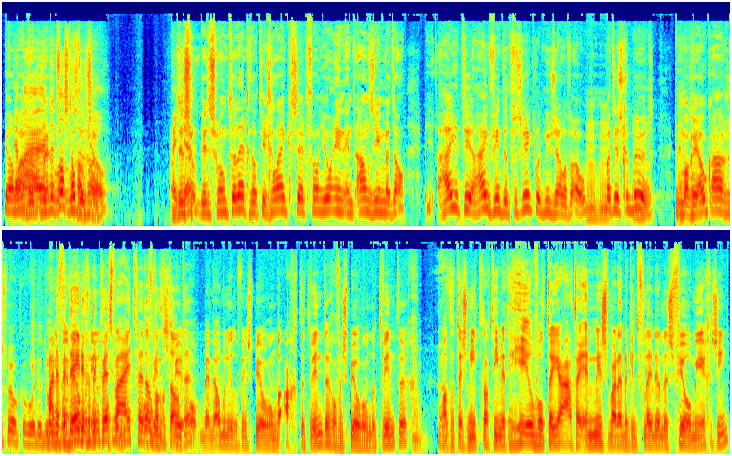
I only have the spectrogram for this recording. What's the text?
Ja, maar dat- dat was toch ook zo? Weet Het is, je? dit is gewoon terecht dat hij gelijk zegt van, joh, in, in het aanzien met de... an- Hij, het- hij vindt het verschrikkelijk nu zelf ook, maar het is gebeurd. Dan mag hij ook aangesproken worden door... Maar de verdedigende kwetsbaarheid werd ook wel getoond, hè? Ik ben wel benieuwd of in speelronde 28 of in speelronde 20. Want het is niet dat hij met heel veel theater en misbaar... dat heb ik in het verleden wel eens veel meer gezien.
